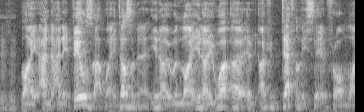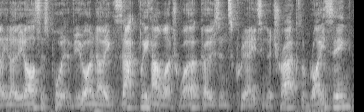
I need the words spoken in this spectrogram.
Mm-hmm. Like, and, and it feels that way, doesn't it? You know, when like you know, uh, I can definitely see it from like you know the artist's point of view. I know exactly how much work goes into creating a track, the writing,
